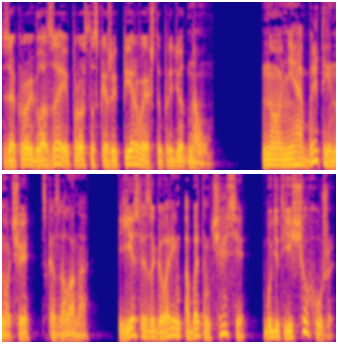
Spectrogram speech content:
Закрой глаза и просто скажи первое, что придет на ум». «Но не об этой ночи», — сказала она. «Если заговорим об этом часе, будет еще хуже».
